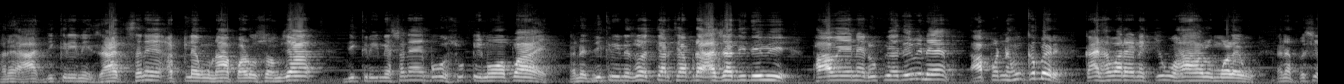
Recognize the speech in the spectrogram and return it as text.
અરે આ દીકરીની જાત છે ને એટલે હું ના પાડું સમજ્યા? દીકરીને છે ને બહુ છૂટી ન અપાય. અને દીકરીને જો અત્યારથી આપણે આઝાદી દેવી ફાવે એને રૂપિયા દેવી ને આપણને શું ખબર? કાલ સવારે એને કેવું હારું મળે એવું. અને પછી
